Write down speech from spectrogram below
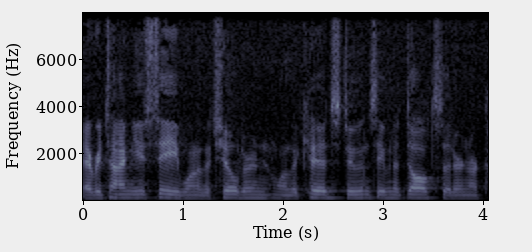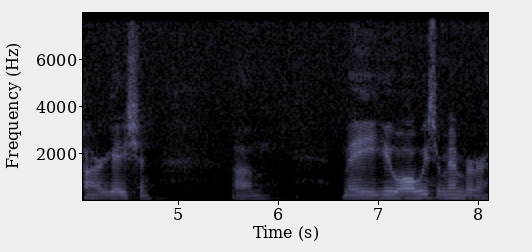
every time you see one of the children, one of the kids, students, even adults that are in our congregation, um, may you always remember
